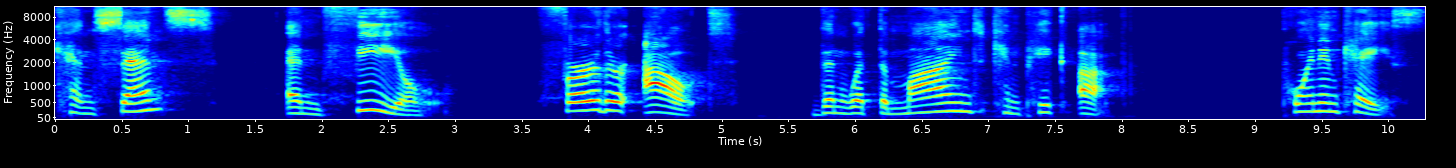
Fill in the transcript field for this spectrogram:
can sense and feel further out than what the mind can pick up. Point in case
